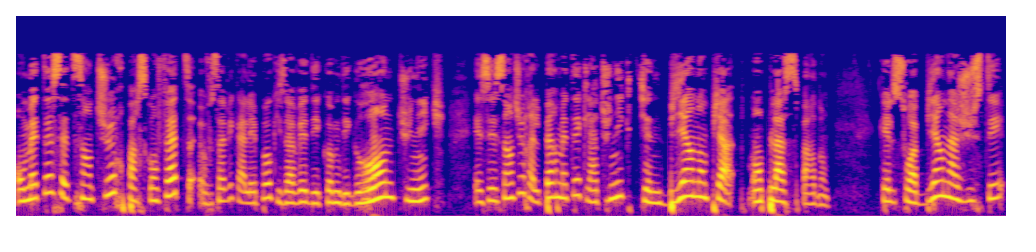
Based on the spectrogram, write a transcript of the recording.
On mettait cette ceinture parce qu'en fait, vous savez qu'à l'époque, ils avaient des comme des grandes tuniques. Et ces ceintures, elles permettaient que la tunique tienne bien en, en place, pardon, qu'elle soit bien ajustée,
